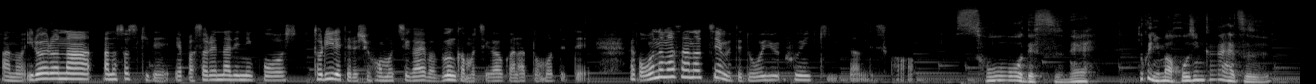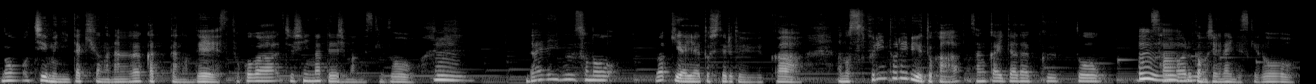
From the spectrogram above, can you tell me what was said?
あのいろいろなあの組織でやっぱそれなりにこう取り入れてる手法も違えば文化も違うかなと思ってて。なんか大沼さんのチームってどういう雰囲気なんですか？そうですね。特にまあ法人開発のチームにいた期間が長かったのでそこが中心になってしまうんですけど、うん、だいぶその和気あいあいとしてるというかあのスプリントレビューとか参加いただくと差はあるかもしれないんですけど、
